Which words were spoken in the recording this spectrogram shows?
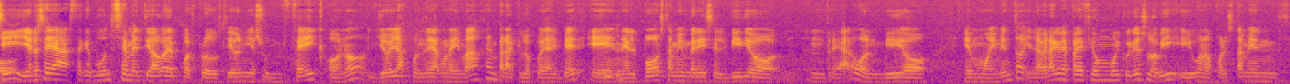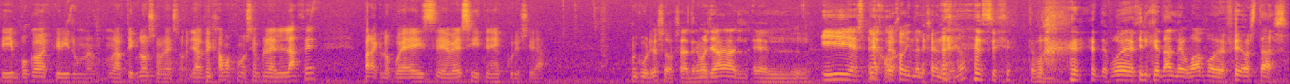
Sí, yo no sé hasta qué punto se metió algo de postproducción y es un fake o no. Yo ya os pondré alguna imagen para que lo podáis ver. En el post también veréis el vídeo real o el vídeo en movimiento y la verdad que me pareció muy curioso, lo vi y bueno, por eso también decidí un poco escribir un, artículo sobre eso. Ya os dejamos como siempre el enlace para que lo podáis eh, ver si tenéis curiosidad. Muy curioso, o sea, tenemos ya el, y espejo. inteligente, ¿no? sí. Te, te, puede decir qué tal de guapo, de feo estás.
